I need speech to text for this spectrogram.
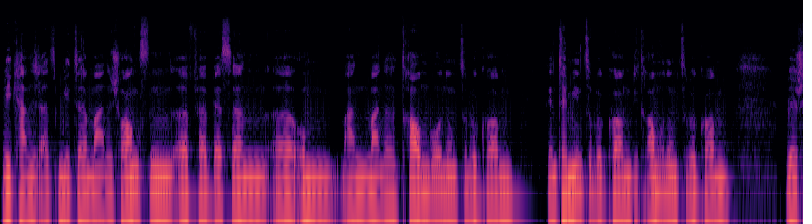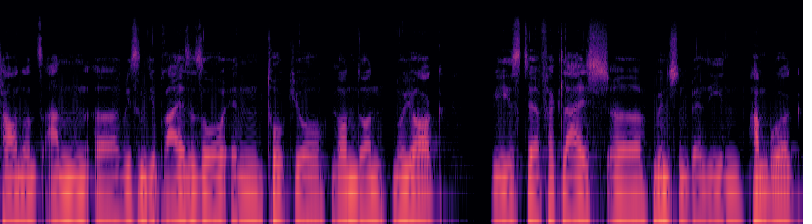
wie kann ich als Mieter meine Chancen äh, verbessern, um an meine Traumwohnung zu bekommen, den Termin zu bekommen, die Traumwohnung zu bekommen. Wir schauen uns an, wie sind die Preise so in Tokio, London, New York wie ist der Vergleich äh, München, Berlin, Hamburg?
